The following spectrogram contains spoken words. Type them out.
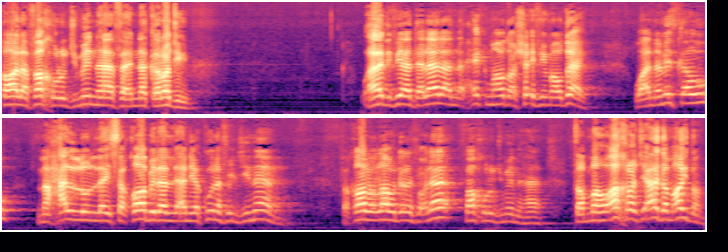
قال فاخرج منها فإنك رجيم. وهذه فيها دلالة أن الحكمة وضع شيء في موضعه وأن مثله محل ليس قابلا لأن يكون في الجنان. فقال الله جل في علاه فاخرج منها. طب ما هو أخرج آدم أيضا.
